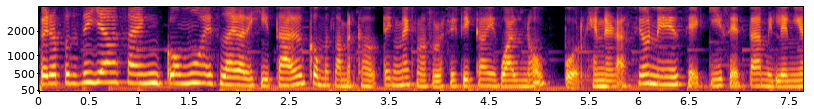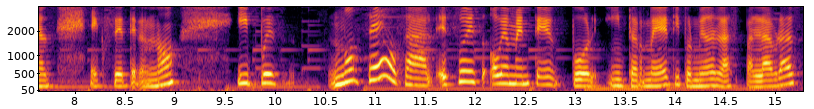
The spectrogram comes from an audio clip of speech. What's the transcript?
Pero pues así ya saben cómo es la era digital, cómo es la mercadotecnia, que nos clasifica igual, ¿no? Por generaciones, X, Z, millennials, etcétera, ¿no? Y pues no sé, o sea, eso es obviamente por internet y por medio de las palabras.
